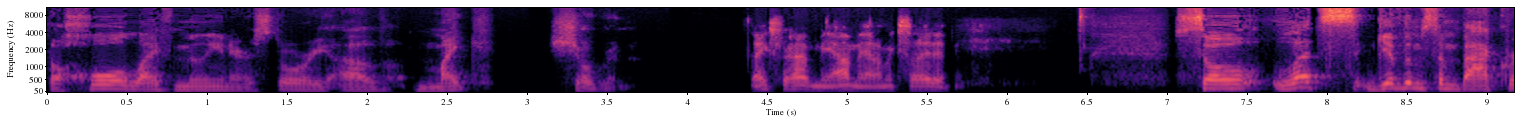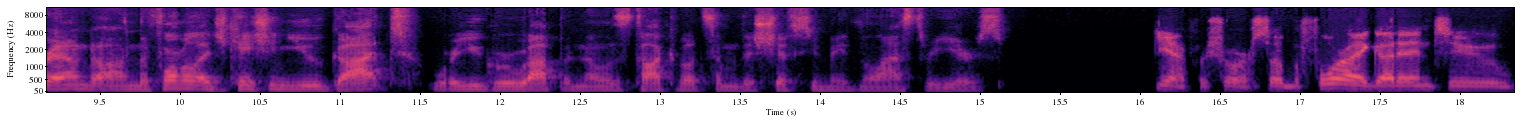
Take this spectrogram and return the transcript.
the whole life millionaire story of Mike Sjogren. Thanks for having me on, man. I'm excited. So let's give them some background on the formal education you got, where you grew up, and then let's talk about some of the shifts you've made in the last three years. Yeah, for sure. So before I got into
